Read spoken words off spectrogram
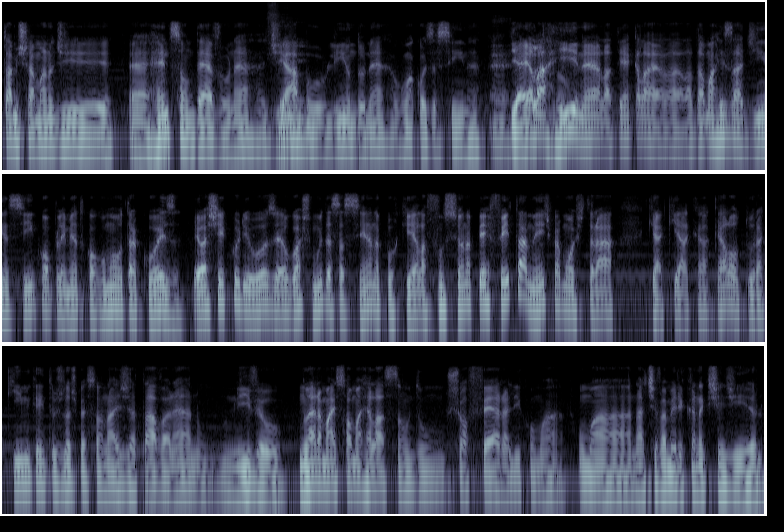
tá me chamando de é, Handsome Devil, né? Diabo lindo, né? Alguma coisa assim, né? É. E aí ela ri, né? Ela tem aquela. Ela, ela dá uma risadinha assim, complementa com alguma outra coisa. Eu achei curioso, eu gosto muito dessa cena, porque ela funciona perfeitamente pra mostrar que aqui, aquela altura a química entre os dois personagens já tava, né? Num num nível. Não era mais só uma relação de um chofer ali com uma, uma nativa americana que tinha dinheiro.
